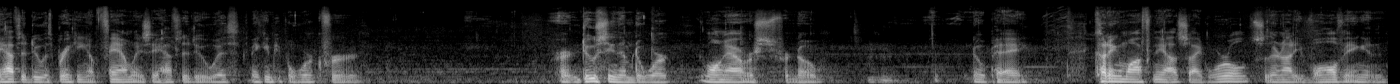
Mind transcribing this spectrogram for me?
have to do with breaking up families. They have to do with making people work for, or inducing them to work long hours for no, no pay, cutting them off from the outside world so they're not evolving and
